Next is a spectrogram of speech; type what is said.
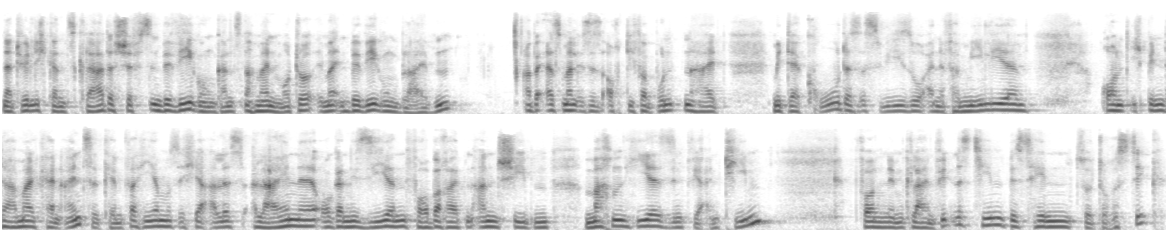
Natürlich ganz klar, das Schiff ist in Bewegung, ganz nach meinem Motto, immer in Bewegung bleiben. Aber erstmal ist es auch die Verbundenheit mit der Crew. Das ist wie so eine Familie. Und ich bin da mal kein Einzelkämpfer. Hier muss ich ja alles alleine organisieren, vorbereiten, anschieben, machen. Hier sind wir ein Team von dem kleinen Fitnessteam bis hin zur Touristik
